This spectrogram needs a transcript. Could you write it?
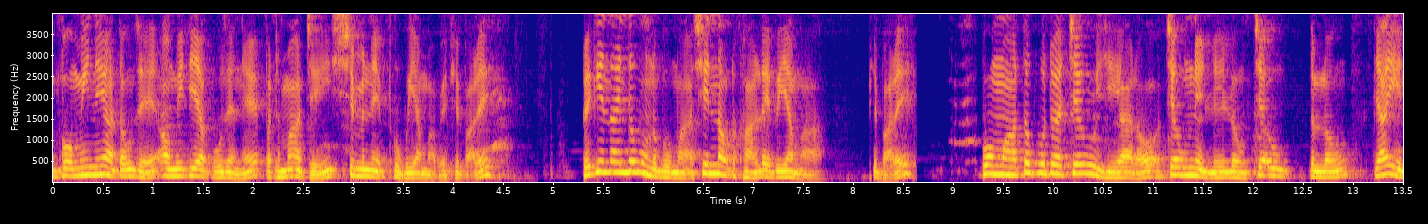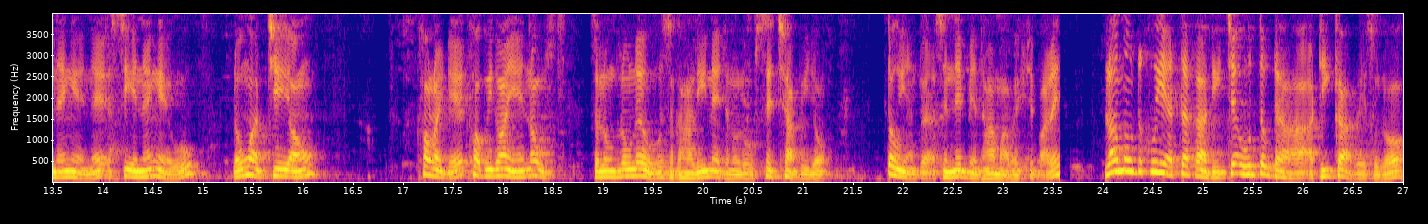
အပေါ်မီ130အောက်မီ190နဲ့ပထမအကြိမ်10မိနစ်ဖုတ်ပေးရမှာပဲဖြစ်ပါတယ်။ဘေကင်တိုင်းသုံးပုံတစ်ပုံမှာအရှင်းနောက်တစ်ခါလှည့်ပေးရမှာဖြစ်ပါတယ်။ပေါ်မှာတုတ်ဖို့အတွက်ကျဲဥရေကတော့အကျုံနဲ့လေးလုံးကျဲဥတစ်လုံးပြားရည်နှဲငယ်နဲ့အစီနှဲငယ်ကိုလုံးဝကြေအောင်ခောက်လိုက်တယ်ခောက်ပြီးသွားရင်နောက်စလုံးတစ်လုံးလေးကိုစကားလေးနဲ့ကျွန်တော်တို့စစ်ချပြီးတော့တုတ်ရံအတွက်အစနစ်ပြင်ထားမှာပဲဖြစ်ပါတယ်။လောက်မုံတစ်ခုရဲ့အတက်ကဒီကျဲဥတုတ်တာအဓိကပဲဆိုတော့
